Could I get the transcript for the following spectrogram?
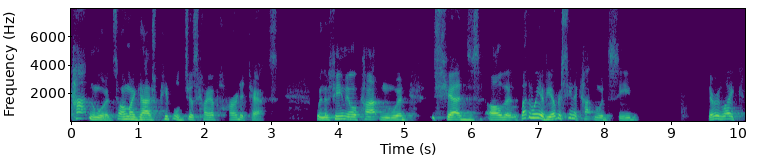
Cottonwoods, oh my gosh, people just have heart attacks. When the female cottonwood sheds all the, by the way, have you ever seen a cottonwood seed? They're like,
